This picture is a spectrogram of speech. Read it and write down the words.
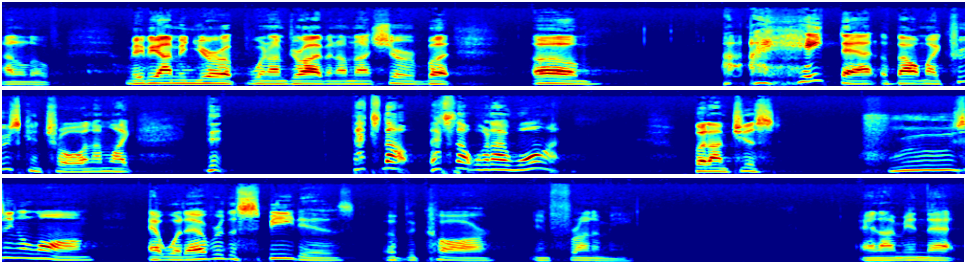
I don't know. Maybe I'm in Europe when I'm driving. I'm not sure, but um, I, I, hate that about my cruise control, and I'm like, that, that's not that's not what I want. But I'm just cruising along at whatever the speed is of the car in front of me and I'm in that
